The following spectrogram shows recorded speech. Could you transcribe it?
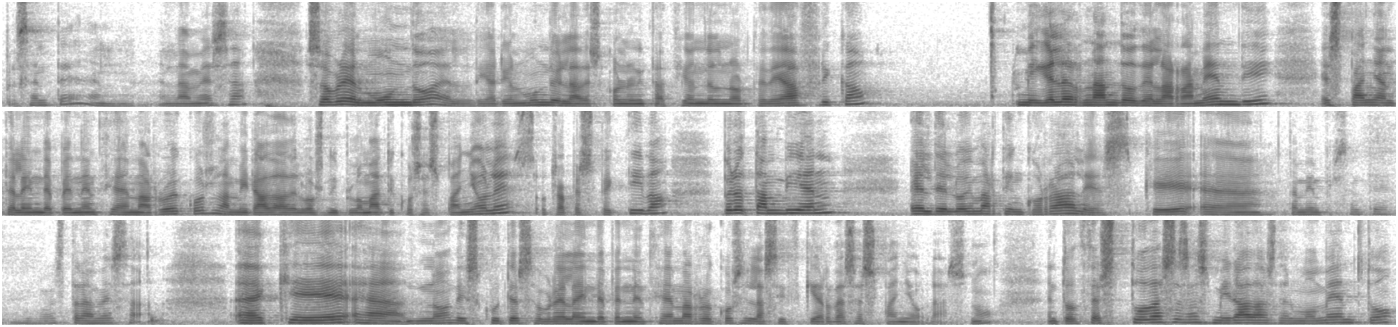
presente en, en la mesa, sobre el mundo, el diario El Mundo y la descolonización del norte de África, Miguel Hernando de Larramendi, España ante la independencia de Marruecos, la mirada de los diplomáticos españoles, otra perspectiva, pero también el de Eloy Martín Corrales, que eh, también presente en nuestra mesa, eh, que eh, ¿no? discute sobre la independencia de Marruecos y las izquierdas españolas. Entonces, todas esas miradas del momento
